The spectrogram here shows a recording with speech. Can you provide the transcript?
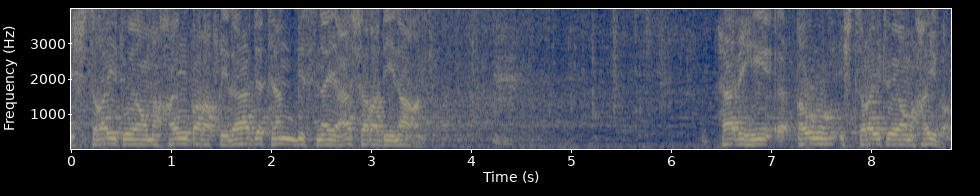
اشتريت يوم خيبر قلادة باثني عشر دينارا؟ هذه قوله اشتريت يوم خيبر؟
